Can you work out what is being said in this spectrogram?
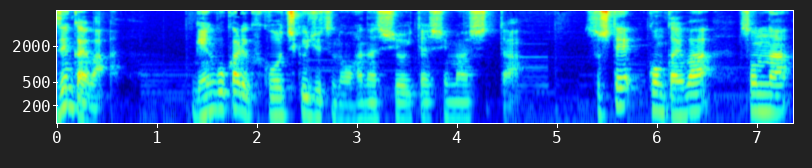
前回は言語化力構築術のお話をいたしました。そして今回はそんな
